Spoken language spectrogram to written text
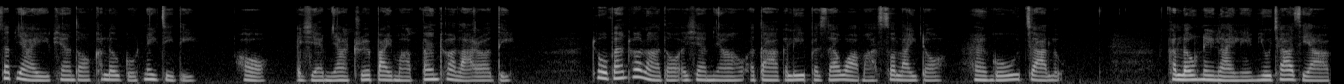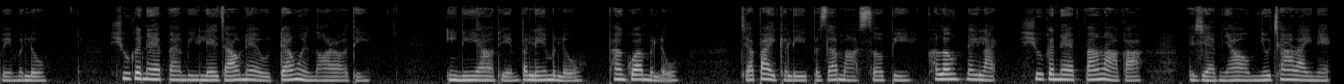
စက်ပြာရီဖြန်းသောခလုတ်ကိုနှိပ်ကြည့်သည်ဟောအယံများဒရစ်ပိုက်မှပန်းထွက်လာတော့သည် ထိုပန်းထွက်လာသောအယံများကိုအသာကလေးပါဇက်ဝါမှဆွတ်လိုက်တော့ဟန်ကိုကြလို့ခလုံးနှိမ့်လိုက်ရင်မြို့ချစရာပဲမလို့ရှုကနေပန်းပြီးလေချောင်းထဲကိုတန်းဝင်သွားတော့သည်အိန္ဒိယပြင်ပလင်းမလို့ဖန်ကွက်မလို့ဂျက်ပိုက်ကလေးပါဇက်မှာစောပြီးခလုံးနှိမ့်လိုက်ရှုကနေပန်းလာကအရက်များကိုမြို့ချလိုက်နဲ့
